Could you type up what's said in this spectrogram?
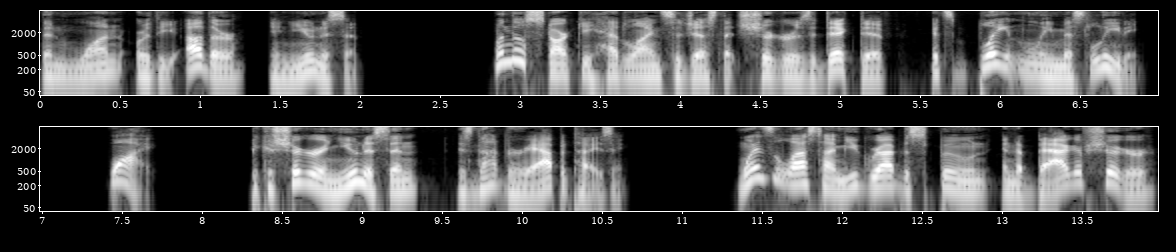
than one or the other in unison. When those snarky headlines suggest that sugar is addictive, it's blatantly misleading. Why? Because sugar in unison is not very appetizing. When's the last time you grabbed a spoon and a bag of sugar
